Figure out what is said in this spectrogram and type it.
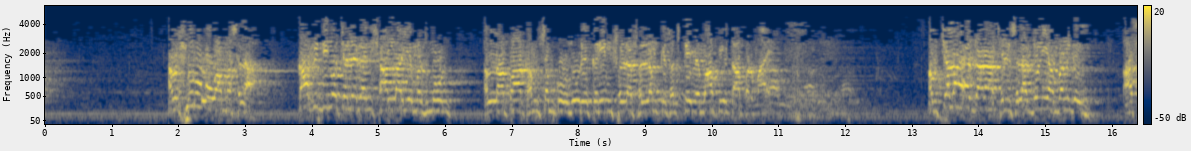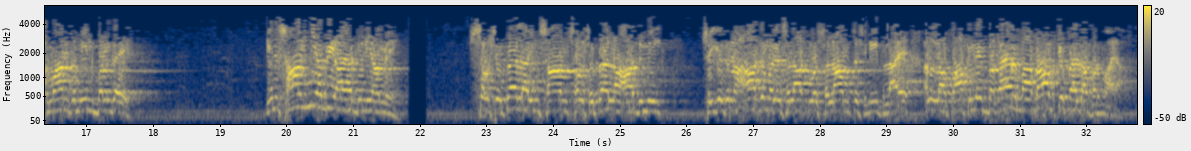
اب شروع ہوا مسئلہ۔ کافی دنوں چلے گا انشاءاللہ یہ مضمون۔ اللہ پاک ہم سب کو حضور کریم صلی اللہ علیہ وسلم کے صدقے میں معافی عطا فرمائے۔ اب چلا ہے ذرا سلسلہ، دنیا بن گئی، آسمان، زمین بن گئے۔ انسان بھی ابھی آیا دنیا میں۔ سب سے پہلا انسان، سب سے پہلا آدمی سیدنا آدم علیہ السلاط والسلام تشریف لائے۔ اللہ پاک نے بغیر ماں باپ کے پیدا فرمایا۔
